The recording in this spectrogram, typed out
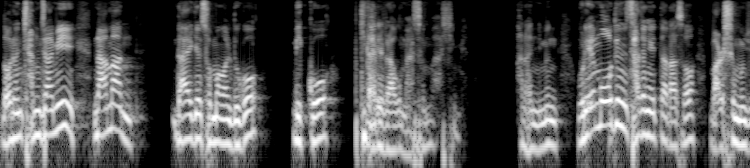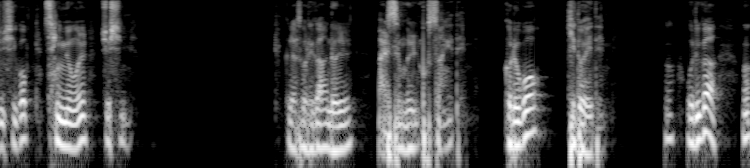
너는 잠잠히 나만 나에게 소망을 두고 믿고 기다리라고 말씀하십니다. 하나님은 우리의 모든 사정에 따라서 말씀을 주시고 생명을 주십니다. 그래서 우리가 늘 말씀을 묵상해야 됩니다. 그리고 기도해야 됩니다. 어? 우리가 어?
